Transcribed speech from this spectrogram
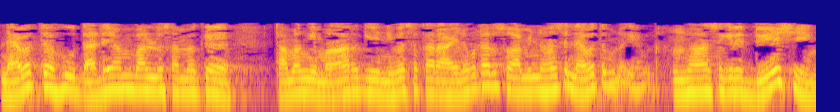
නැවත ඔහු දඩයන් බල්ලු සමග තමන්ගේ මාර්ගයේ නිවස කරා එනකොට අර ස්වාමීන් වහන්සේ නැවත මුණ ගැහුණා. උන්වහන්සේ කෙරේ ද්වේෂයෙන්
